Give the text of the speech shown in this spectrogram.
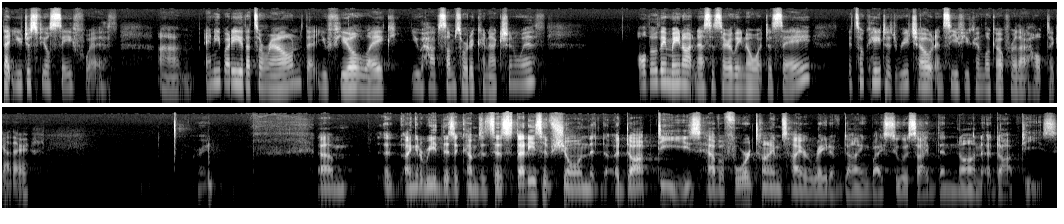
that you just feel safe with. Um, anybody that's around that you feel like you have some sort of connection with, although they may not necessarily know what to say, it's okay to reach out and see if you can look out for that help together. Great. Um, uh, I'm going to read this it comes. It says Studies have shown that adoptees have a four times higher rate of dying by suicide than non adoptees.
